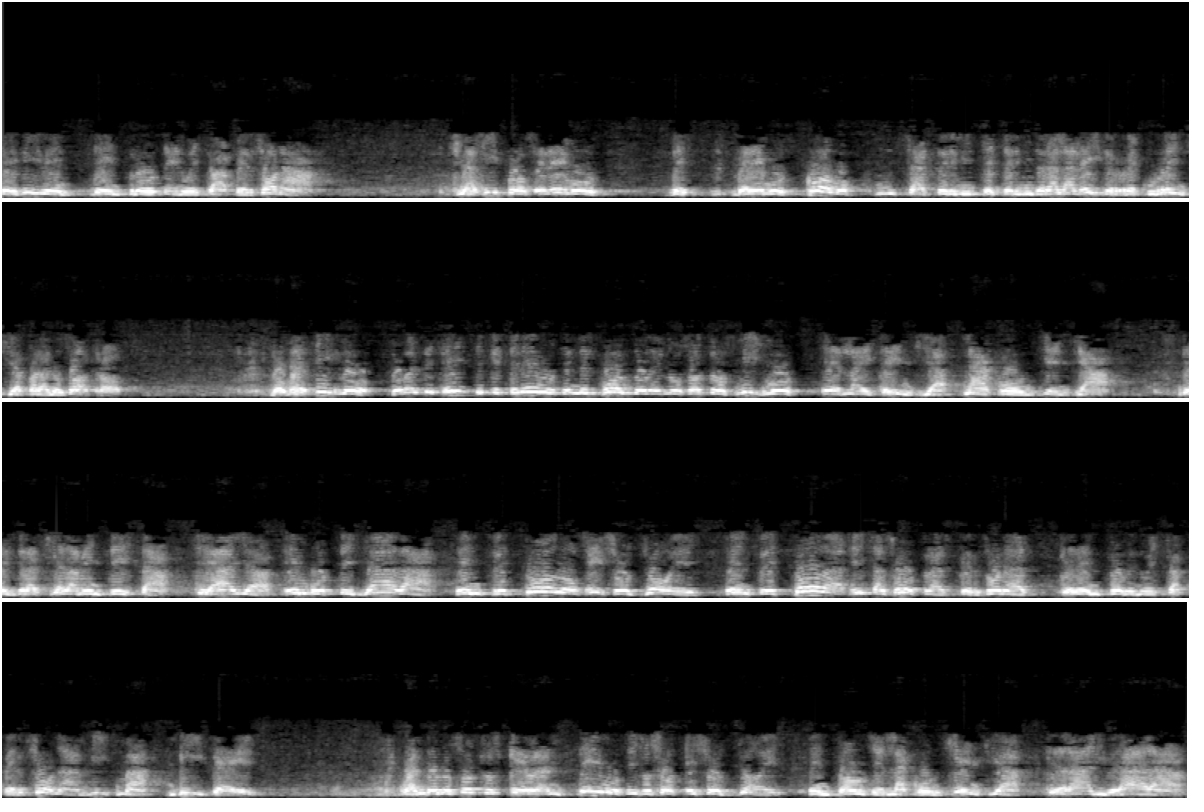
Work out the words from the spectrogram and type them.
que viven dentro de nuestra persona. Si así procedemos, veremos cómo se terminará la ley de recurrencia para nosotros. Lo más digno, lo más decente que tenemos en el fondo de nosotros mismos es la esencia, la conciencia. Desgraciadamente esta se halla embotellada entre todos esos yoes, entre todas esas otras personas que dentro de nuestra persona misma viven. Cuando nosotros quebrantemos esos, esos yoes, entonces la conciencia quedará liberada.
